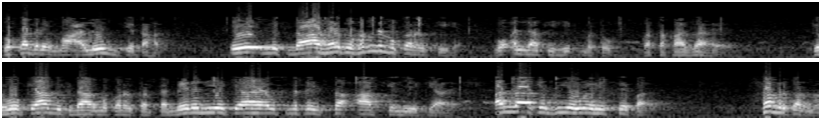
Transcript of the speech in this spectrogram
وہ قدر معلوم کے تحت۔ ایک مقدار ہے جو ہم نے مقرر کی ہے۔ وہ اللہ کی حکمتوں کا تقاضا ہے کہ وہ کیا مقدار مقرر کرتا ہے۔ میرے لیے کیا ہے؟ اس میں سے حصہ آپ کے لیے کیا ہے؟ اللہ کے دیے ہوئے حصے پر صبر کرنا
